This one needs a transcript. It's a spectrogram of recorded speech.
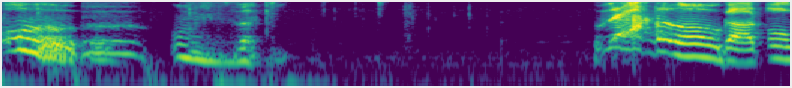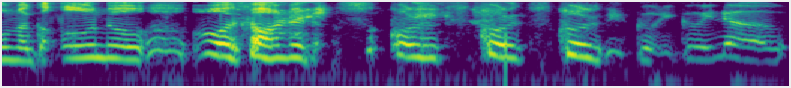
Oh, oh, lucky. Oh god, oh my god, oh no, oh I saw a nigga. Corey, Corey, Corey, no.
